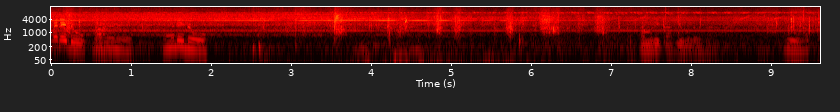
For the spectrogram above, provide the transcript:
ไม่ได้ดูไม่ได้ดู ไม่ได้ดูแมมโมรี่การ์ดอยู่เหมือนเดิมนะอยู่ครับโอเค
